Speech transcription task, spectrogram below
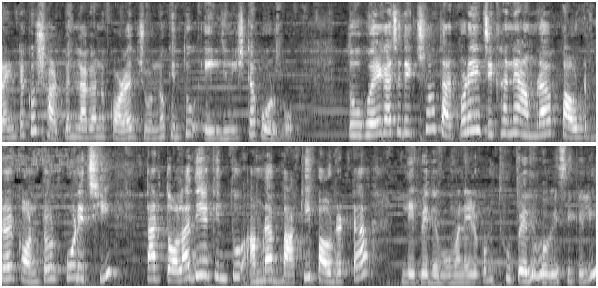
লাইনটাকেও শার্পেন লাগানো করার জন্য কিন্তু এই জিনিসটা করব। তো হয়ে গেছে দেখছ, তারপরে যেখানে আমরা পাউডারটার কন্ট্রোল করেছি, তার তলা দিয়ে কিন্তু আমরা বাকি পাউডারটা লেপে দেবো মানে এরকম থুপে দেবো বেসিক্যালি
